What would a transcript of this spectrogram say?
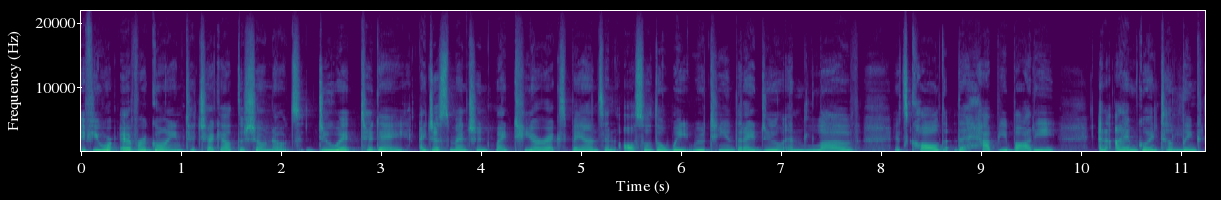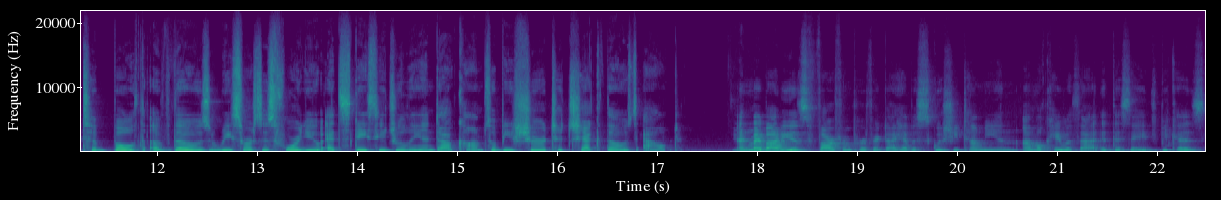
If you were ever going to check out the show notes, do it today. I just mentioned my TRX bands and also the weight routine that I do and love. It's called The Happy Body, and I am going to link to both of those resources for you at stacyjulian.com. So be sure to check those out. And my body is far from perfect. I have a squishy tummy, and I'm okay with that at this age because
